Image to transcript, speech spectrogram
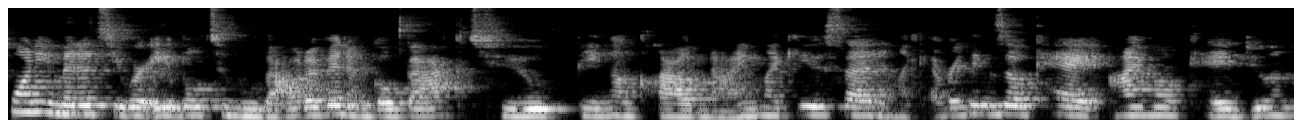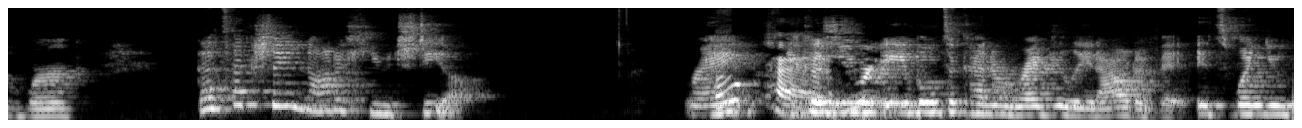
20 minutes you were able to move out of it and go back to being on cloud nine, like you said, and like everything's okay, I'm okay, doing the work. That's actually not a huge deal. Right? Okay. Because you were able to kind of regulate out of it. It's when you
